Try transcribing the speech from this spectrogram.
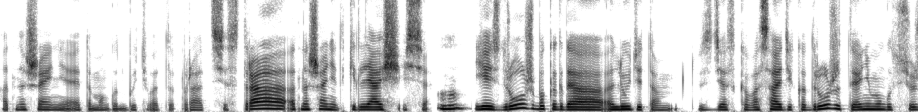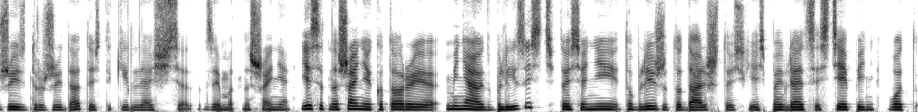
отношения, это могут быть вот брат-сестра, отношения такие длящиеся. Угу. Есть дружба, когда люди там с детского садика дружат, и они могут всю жизнь дружить, да, то есть такие длящиеся взаимоотношения. Есть отношения, которые меняют близость, то есть они то ближе, то дальше, то есть есть появляется степень, вот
